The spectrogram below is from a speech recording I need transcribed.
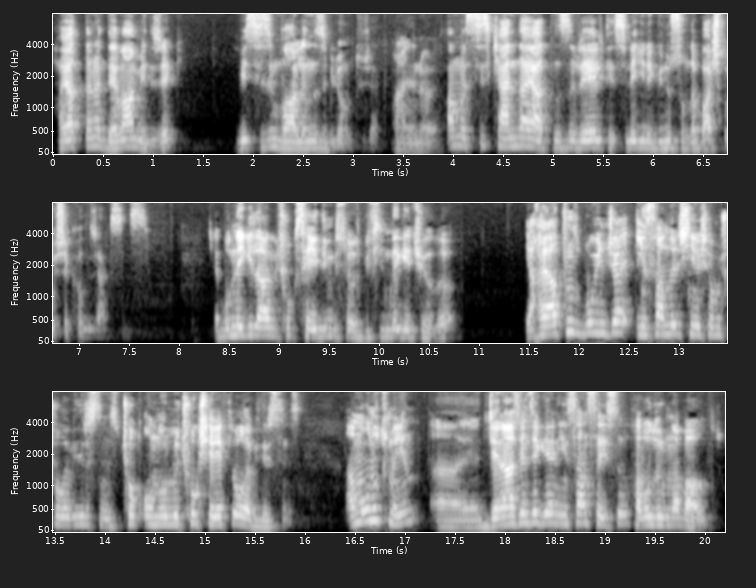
hayatlarına devam edecek ve sizin varlığınızı bile unutacak. Aynen öyle. Ama siz kendi hayatınızın realitesiyle yine günün sonunda baş başa kalacaksınız. E, bununla ilgili abi çok sevdiğim bir söz bir filmde geçiyordu. Ya hayatınız boyunca insanlar için yaşamış olabilirsiniz. Çok onurlu, çok şerefli olabilirsiniz. Ama unutmayın e, cenazenize gelen insan sayısı hava durumuna bağlıdır.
